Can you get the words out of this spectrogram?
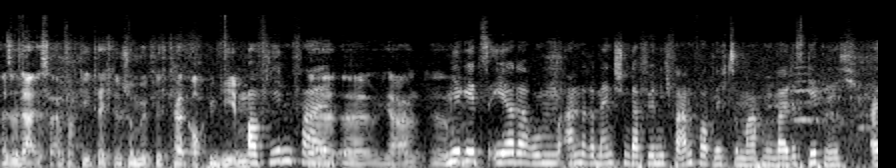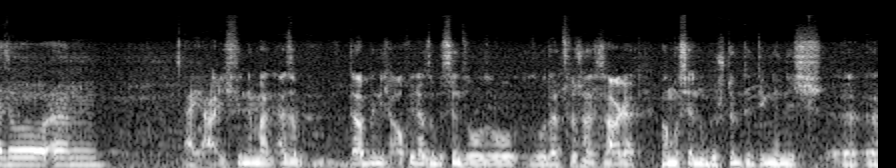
Also da ist einfach die technische Möglichkeit auch gegeben. Auf jeden Fall. Äh, äh, ja, ähm, Mir geht es eher darum, andere Menschen dafür nicht verantwortlich zu machen, weil das geht nicht. Also, ähm, Naja, ich finde man, also da bin ich auch wieder so ein bisschen so, so, so dazwischen, dass ich sage, man muss ja nur bestimmte Dinge nicht äh,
